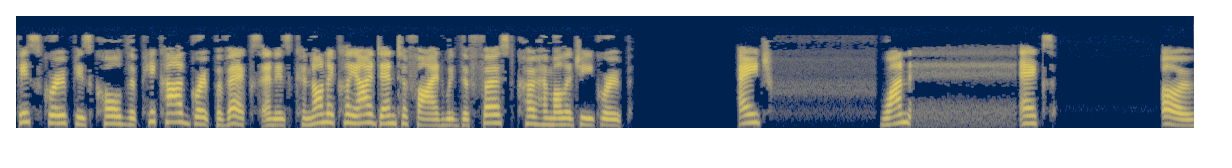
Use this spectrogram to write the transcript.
This group is called the Picard group of X and is canonically identified with the first cohomology group. H 1 X O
